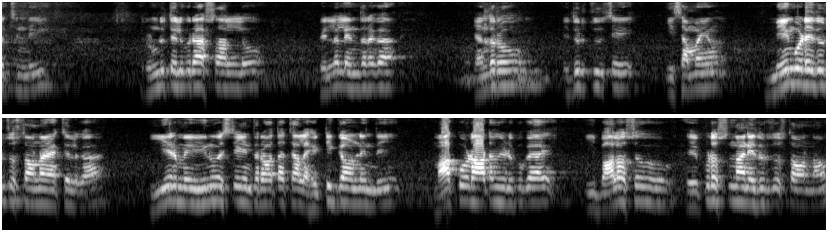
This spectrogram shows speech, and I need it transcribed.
వచ్చింది రెండు తెలుగు రాష్ట్రాల్లో పిల్లలు ఎందరగా ఎందరో ఎదురు చూసే ఈ సమయం మేము కూడా ఎదురు చూస్తూ ఉన్నాం యాక్చువల్గా ఇయర్ మేము యూనివర్సిటీ అయిన తర్వాత చాలా హెక్టిక్గా ఉండింది. మాకు కూడా ఆట విడుపుగా ఈ బాలోత్సవ్ ఎప్పుడు వస్తుందా అని ఎదురు చూస్తూ ఉన్నాం.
